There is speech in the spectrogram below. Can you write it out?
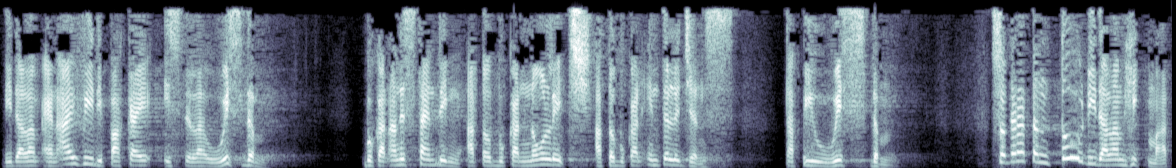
di dalam NIV dipakai istilah wisdom, bukan understanding atau bukan knowledge atau bukan intelligence tapi wisdom. Saudara tentu di dalam hikmat,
